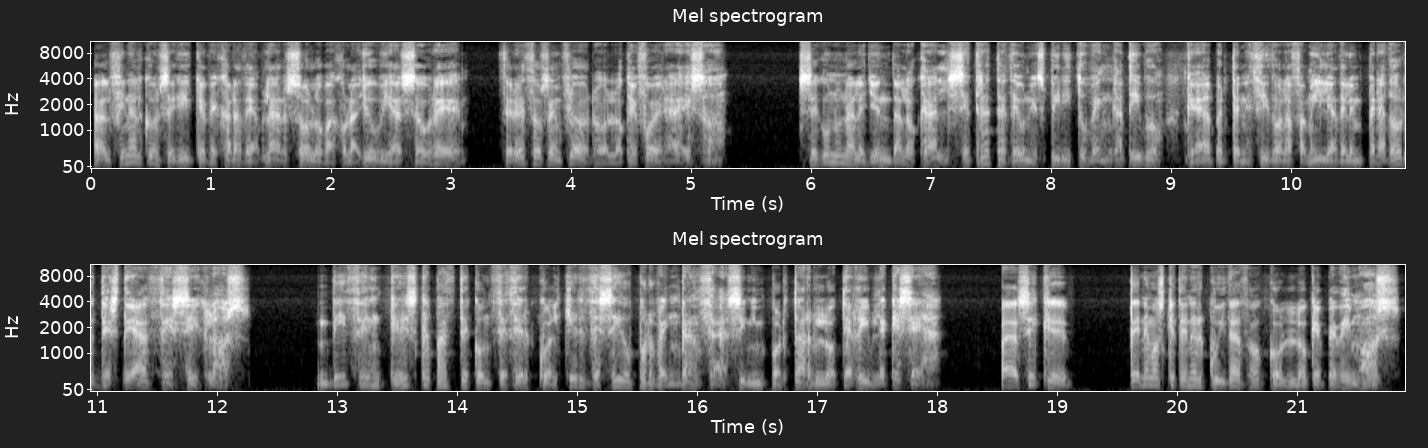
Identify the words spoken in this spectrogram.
Al final conseguí que dejara de hablar solo bajo la lluvia sobre cerezos en flor o lo que fuera eso. Según una leyenda local, se trata de un espíritu vengativo que ha pertenecido a la familia del emperador desde hace siglos. Dicen que es capaz de conceder cualquier deseo por venganza, sin importar lo terrible que sea. Así que tenemos que tener cuidado con lo que pedimos.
